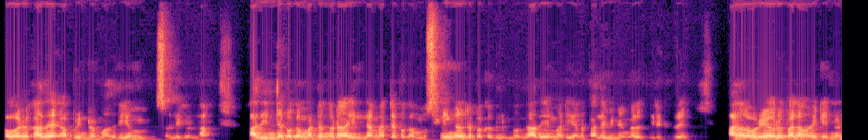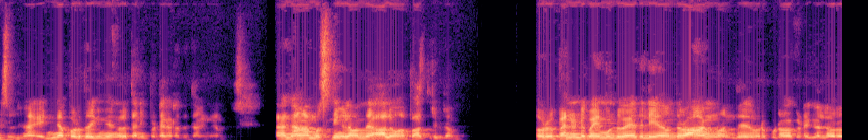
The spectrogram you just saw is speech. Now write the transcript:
ஒவ்வொரு கதை அப்படின்ற மாதிரியும் சொல்லிக்கொள்ளலாம். அது இந்த பக்கம் மட்டும் கடா இல்லை மற்ற பக்கம் முஸ்லீம்கள பக்கத்திலும் வந்து அதே மாதிரியான பலவீனங்கள் இருக்குது. அதனால் ஒரே ஒரு பலம் அதுக்கு என்னன்னு சொல்லிங்கன்னா என்ன பொறுத்த வரைக்கும் எங்களை தனிப்பட்ட கருத்து தாங்க. நாங்கள் நாங்க முஸ்லீம்களை வந்து ஆழமாக பார்த்துருக்குறோம். ஒரு பன்னெண்டு பதிமூன்று வயதுலேயே வந்து ஒரு ஆண் வந்து ஒரு புடவை கடைகள் ஒரு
